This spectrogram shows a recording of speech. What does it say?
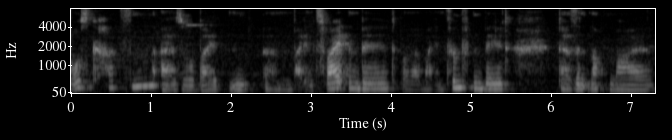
Auskratzen. Also bei, ähm, bei dem zweiten Bild oder bei dem fünften Bild, da sind nochmal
